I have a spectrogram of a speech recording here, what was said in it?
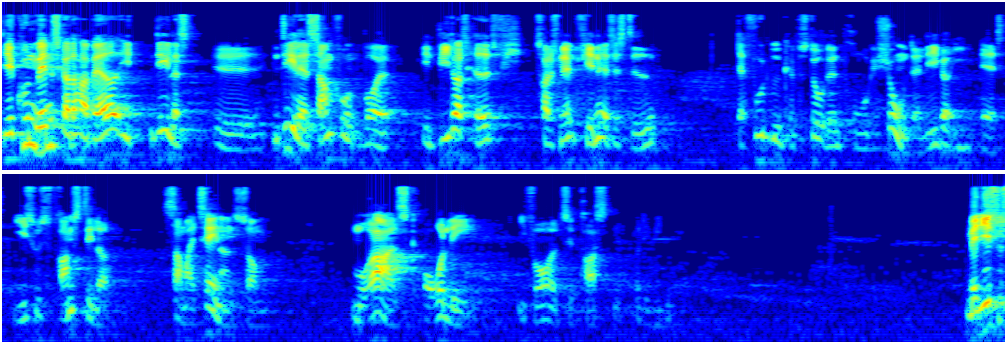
Det er kun mennesker, der har været i en del af, øh, en del af et samfund, hvor en bittert havde et traditionelt fjende er til stede, der fuldt ud kan forstå den provokation, der ligger i, at Jesus fremstiller samaritaneren som moralsk overlegen i forhold til præsten og det vilde. Men Jesus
